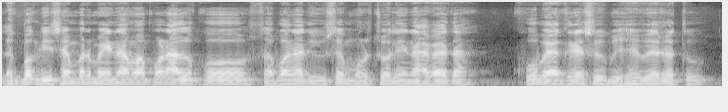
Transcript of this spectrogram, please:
લગભગ ડિસેમ્બર મહિનામાં પણ આ લોકો સભાના દિવસે મોરચો લઈને આવ્યા હતા. ખૂબ એગ્રેસિવ બિહેવિયર હતું.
